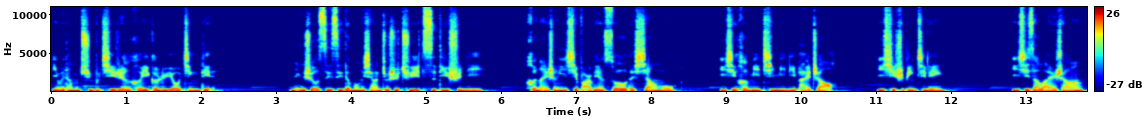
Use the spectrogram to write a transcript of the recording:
因为他们去不起任何一个旅游景点。那个时候，C C 的梦想就是去一次迪士尼，和男生一起玩遍所有的项目，一起和米奇、米妮拍照，一起吃冰淇淋，一起在晚上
